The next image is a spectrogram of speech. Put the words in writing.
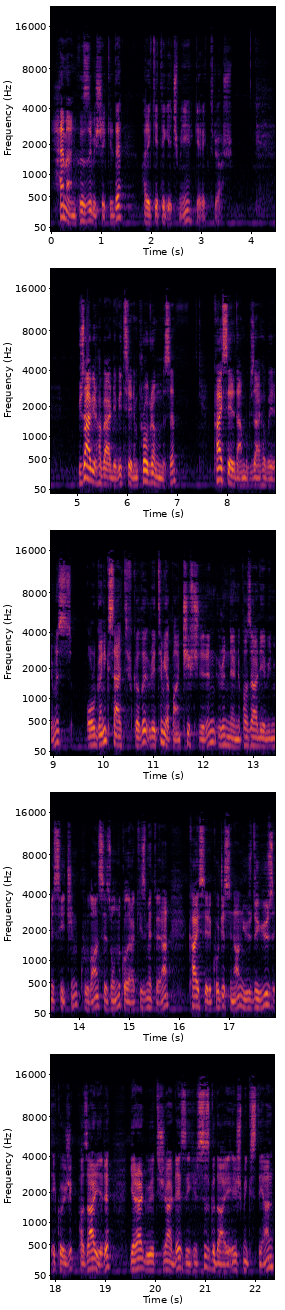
Hemen hızlı bir şekilde harekete geçmeyi gerektiriyor. Güzel bir haberle bitirelim programımızı. Kayseri'den bu güzel haberimiz organik sertifikalı üretim yapan çiftçilerin ürünlerini pazarlayabilmesi için kurulan sezonluk olarak hizmet veren Kayseri Kocasinan %100 ekolojik pazar yeri, yerel üreticilerle zehirsiz gıdaya erişmek isteyen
